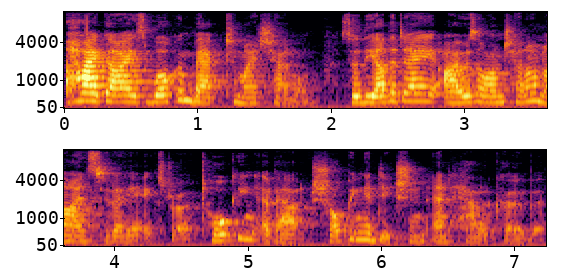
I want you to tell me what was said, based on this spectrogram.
Hi guys, welcome back to my channel. So the other day I was on Channel 9's Today Extra talking about shopping addiction and how to curb it.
